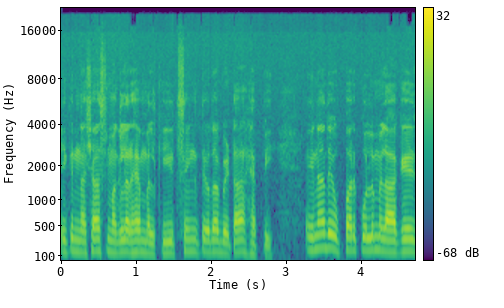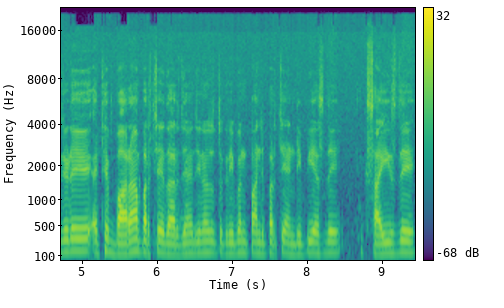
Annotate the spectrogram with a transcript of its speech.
ਇੱਕ ਨਸ਼ਾ ਸਮਗਲਰ ਹੈ ਮਲਕੀਤ ਸਿੰਘ ਤੇ ਉਹਦਾ ਬੇਟਾ ਹੈਪੀ। ਇਹਨਾਂ ਦੇ ਉੱਪਰ ਕੁੱਲ ਮਿਲਾ ਕੇ ਜਿਹੜੇ ਇੱਥੇ 12 ਪਰਚੇ ਦਰਜ ਹੈ, ਜਿਨ੍ਹਾਂ ਤੋਂ ਤਕਰੀਬਨ 5 ਪਰਚੇ ਐਨਡੀਪੀਐਸ ਦੇ, ਐਕਸਾਈਜ਼ ਦੇ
